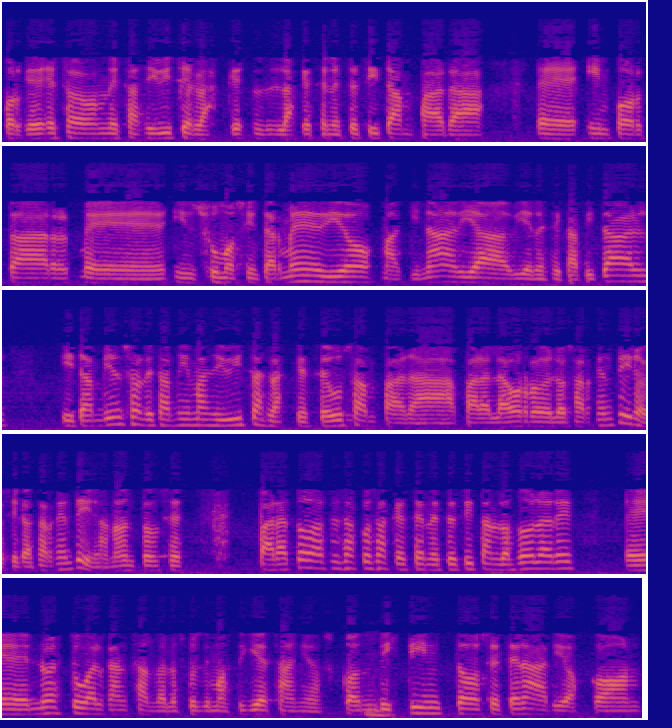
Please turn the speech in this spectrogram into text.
Porque son esas divisas las que, las que se necesitan para eh, importar eh, insumos intermedios, maquinaria, bienes de capital, y también son esas mismas divisas las que se usan para, para el ahorro de los argentinos y las argentinas, ¿no? Entonces, para todas esas cosas que se necesitan los dólares, eh, no estuvo alcanzando en los últimos 10 años, con mm. distintos escenarios, con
